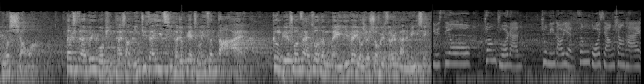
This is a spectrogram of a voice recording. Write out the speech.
多小啊，但是在微博平台上凝聚在一起，它就变成了一份大爱。更别说在座的每一位有着社会责任感的明星。于 COO 庄卓然、著名导演曾国祥上台。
